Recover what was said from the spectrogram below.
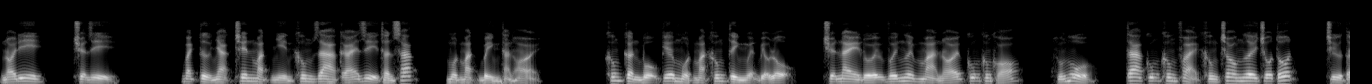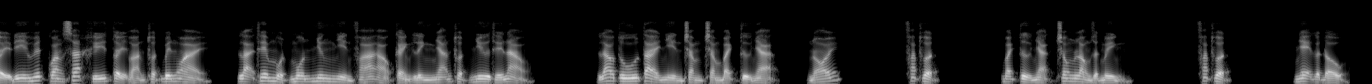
Nói đi, chuyện gì? Bạch tử nhạc trên mặt nhìn không ra cái gì thần sắc, một mặt bình thản hỏi. Không cần bộ kia một mặt không tình nguyện biểu lộ, chuyện này đối với ngươi mà nói cũng không khó, huống hồ, ta cũng không phải không cho ngươi chỗ tốt, trừ tẩy đi huyết quang sát khí tẩy toán thuật bên ngoài, lại thêm một môn nhưng nhìn phá ảo cảnh linh nhãn thuật như thế nào. Lao tú tài nhìn chằm chằm bạch tử nhạc, nói. Pháp thuật. Bạch tử nhạc trong lòng giật mình. Pháp thuật. Nhẹ gật đầu,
